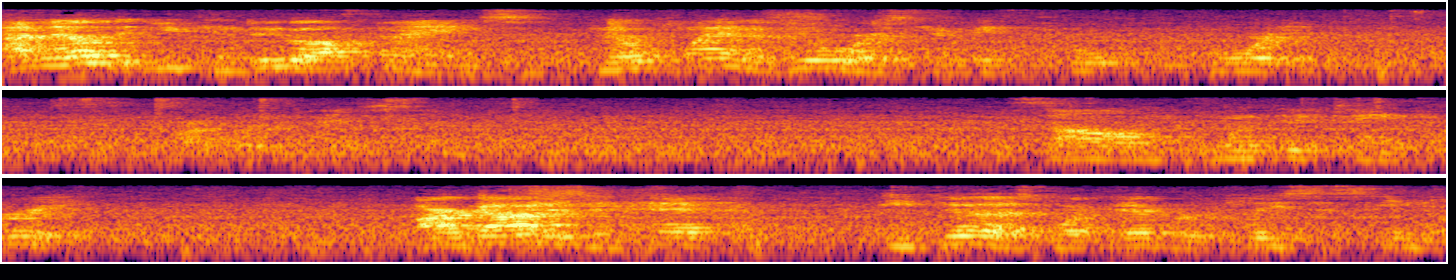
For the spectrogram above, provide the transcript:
I know that you can do all things. No plan of yours can be thwarted. Psalm 115:3. Our God is in heaven he does whatever pleases him.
